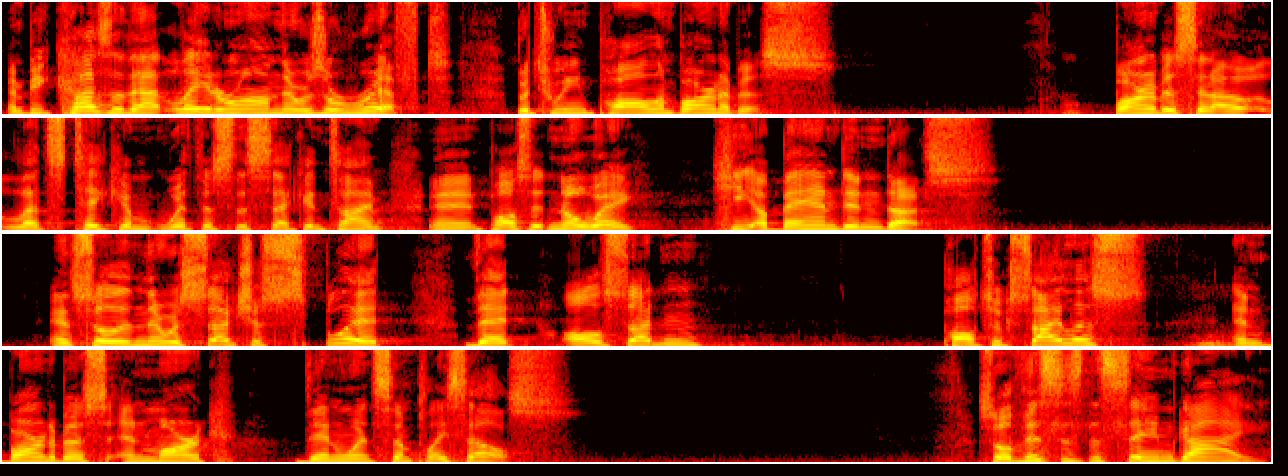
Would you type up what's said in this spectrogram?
And because of that, later on, there was a rift between Paul and Barnabas. Barnabas said, oh, Let's take him with us the second time. And Paul said, No way. He abandoned us. And so then there was such a split that all of a sudden, Paul took Silas, and Barnabas and Mark then went someplace else. So this is the same guy.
